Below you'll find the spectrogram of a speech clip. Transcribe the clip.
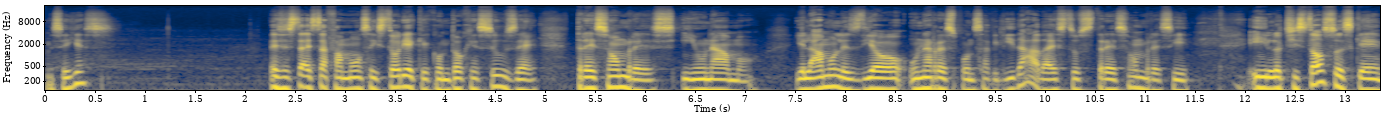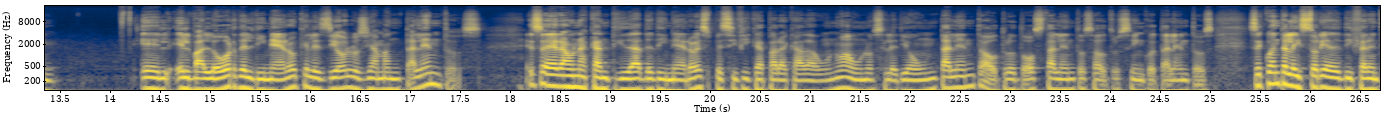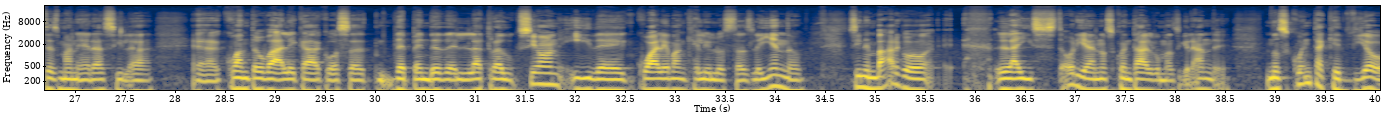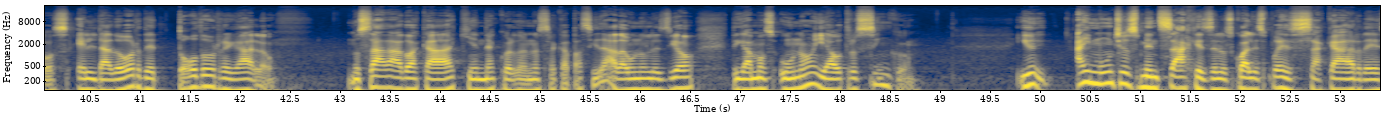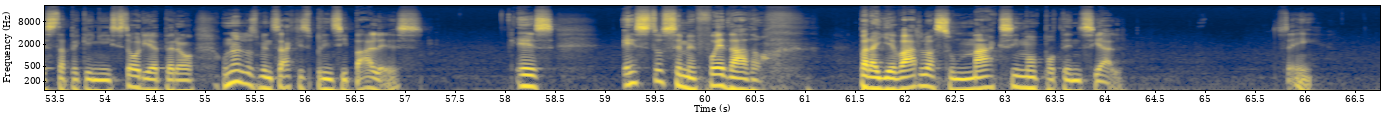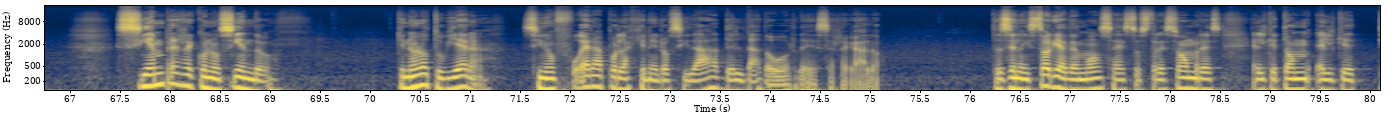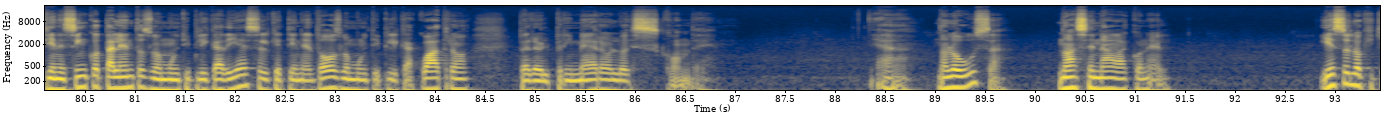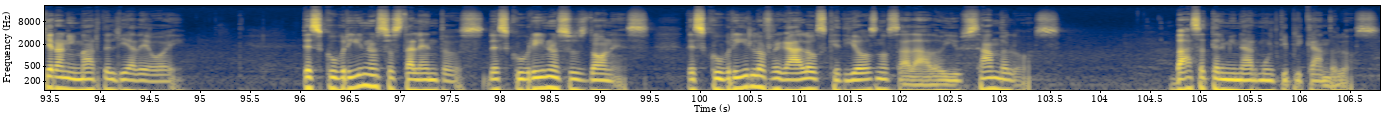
¿Me sigues? Es esta, esta famosa historia que contó Jesús de tres hombres y un amo. Y el amo les dio una responsabilidad a estos tres hombres. Y, y lo chistoso es que el, el valor del dinero que les dio los llaman talentos. Esa era una cantidad de dinero específica para cada uno. A uno se le dio un talento, a otro dos talentos, a otros cinco talentos. Se cuenta la historia de diferentes maneras y la, eh, cuánto vale cada cosa depende de la traducción y de cuál evangelio lo estás leyendo. Sin embargo, la historia nos cuenta algo más grande. Nos cuenta que Dios, el dador de todo regalo, nos ha dado a cada quien de acuerdo a nuestra capacidad. A uno les dio, digamos, uno y a otros cinco. Y hay muchos mensajes de los cuales puedes sacar de esta pequeña historia, pero uno de los mensajes principales es, esto se me fue dado para llevarlo a su máximo potencial. Sí. Siempre reconociendo que no lo tuviera si no fuera por la generosidad del dador de ese regalo. Entonces en la historia vemos a estos tres hombres, el que, tiene cinco talentos lo multiplica a diez, el que tiene dos lo multiplica a cuatro, pero el primero lo esconde. Ya, no lo usa, no hace nada con él. Y eso es lo que quiero animarte el día de hoy. Descubrir nuestros talentos, descubrir nuestros dones, descubrir los regalos que Dios nos ha dado y usándolos, vas a terminar multiplicándolos.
